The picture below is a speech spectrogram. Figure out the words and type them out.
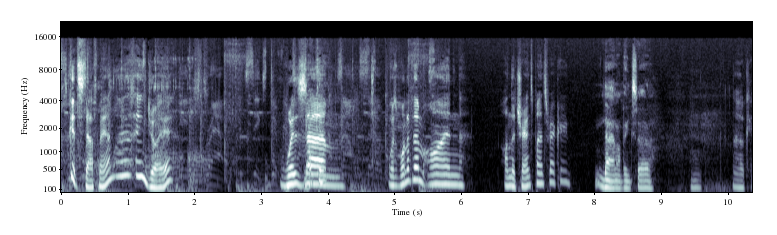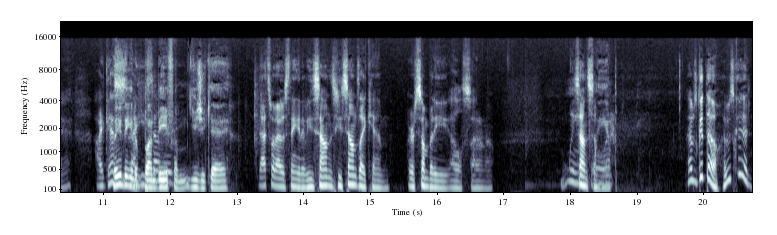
It's good stuff, man. I I enjoy it. Was um was one of them on on the transplants record? No, I don't think so. Okay, I I guess think you're thinking uh, of he Bun B sounded- from UGK. That's what I was thinking of. He sounds he sounds like him or somebody else. I don't know. Sounds similar. That was good though. It was good.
